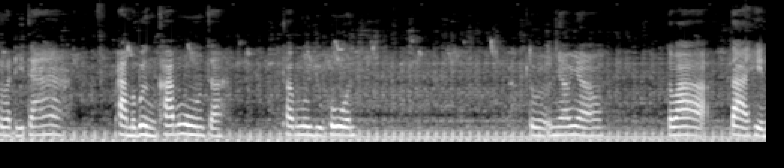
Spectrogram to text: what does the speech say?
สวัสดีจ้า พามาเบิ่งคาบงูจ้ะคาบงูอยู่โพน ตัวยาวๆ แต่ว่าตาเห็น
